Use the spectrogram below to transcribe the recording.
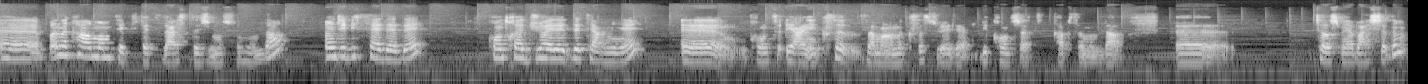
e, bana kalmamı teklif ettiler stajımın sonunda. Önce bir SDD, kontra durée déterminé, e, kontra, yani kısa zamanlı, kısa süreli bir kontrat kapsamında e, çalışmaya başladım.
